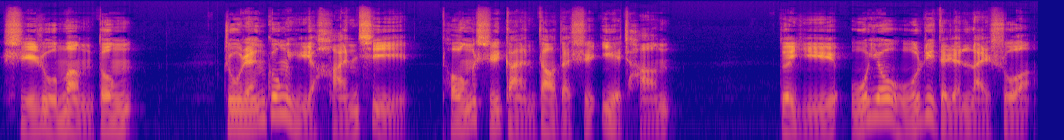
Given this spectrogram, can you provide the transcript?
时入梦冬，主人公与寒气同时感到的是夜长。对于无忧无虑的人来说，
